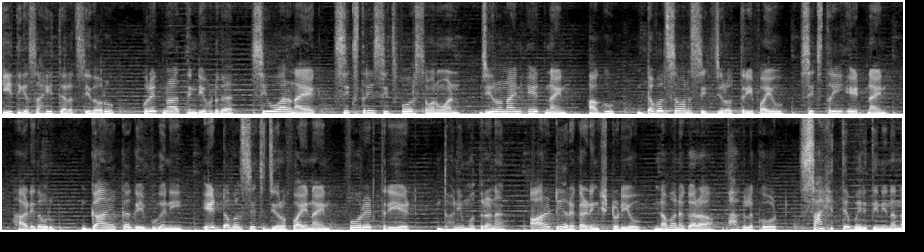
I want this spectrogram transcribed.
ಗೀತೆಗೆ ಸಾಹಿತ್ಯ ರಚಿಸಿದವರು ಕುರೇಕ್ನಾಳ್ ತಿಂಡಿ ಹುಡುಗ Shivar Nayak, six three six four seven one zero nine eight nine ಹಾಗೂ double seven six zero three five six three eight nine ಹಾಡಿದವರು ಗಾಯಕ Gaibugani eight double six zero five nine four eight three eight ಧ್ವನಿ ಮುದ್ರಣ, R T recording studio, Navanagar, Bagalkot. ಸಾಹಿತ್ಯ ಬರಿತೀನಿ ನನ್ನ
